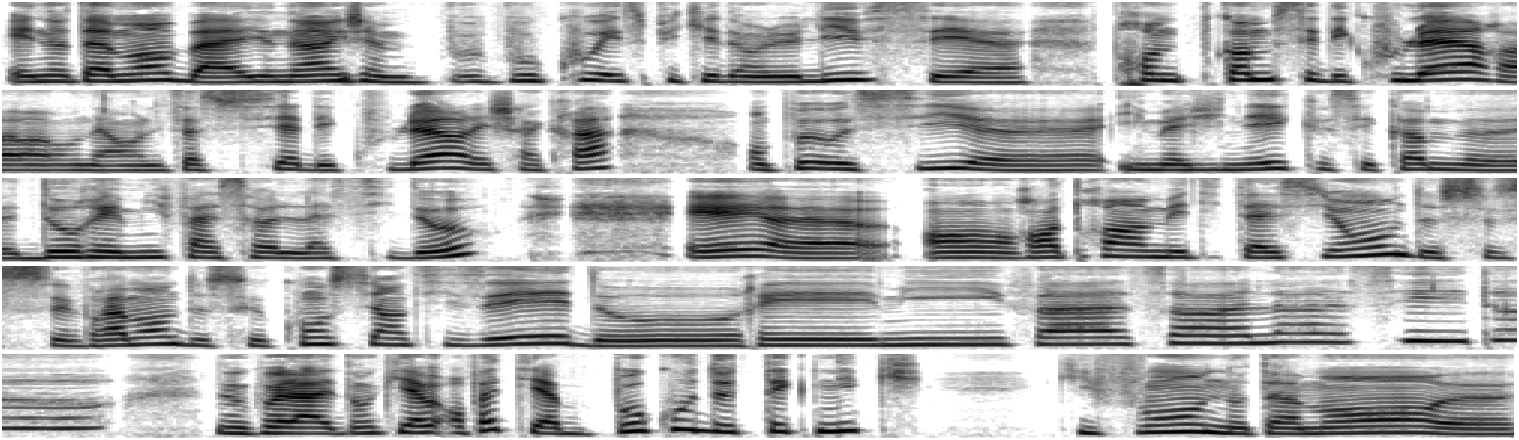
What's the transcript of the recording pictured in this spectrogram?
Et notamment, bah, il y en a un que j'aime beaucoup expliquer dans le livre, c'est euh, prendre, comme c'est des couleurs, euh, on, a, on les associe à des couleurs, les chakras, on peut aussi euh, imaginer que c'est comme do, ré, mi, fa, sol, la, si, do. Et en rentrant en méditation, de se, se- vraiment de se conscientiser, do, ré, mi, fa, sol, la, si, do. Donc voilà, donc il y a, en fait, il y a beaucoup de techniques qui font notamment euh,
